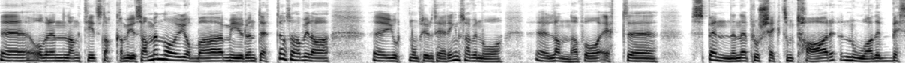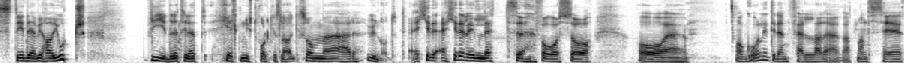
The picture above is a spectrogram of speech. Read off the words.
eh, over en lang tid snakka mye sammen og jobba mye rundt dette. Og så har vi da eh, gjort noen prioriteringer, så har vi nå eh, landa på et eh, spennende prosjekt som tar noe av det beste i det vi har gjort videre til et helt nytt folkeslag, som er unådd. Er ikke det, er ikke det litt lett for oss å, å eh, og gå litt i den fella der at man ser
